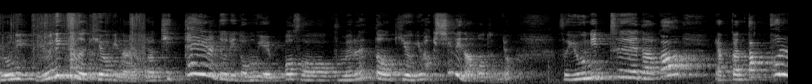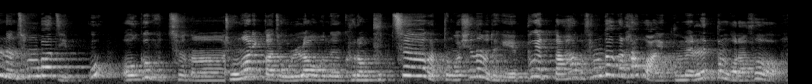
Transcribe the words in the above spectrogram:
요니트. 요니트는 기억이 나요. 이런 디테일들이 너무 예뻐서 구매를 했던 기억이 확실히 나거든요. 그래서 요니트에다가 약간 딱 붙는 청바지 입고 어그 부츠나 종아리까지 올라오는 그런 부츠 같은 거 신으면 되게 예쁘겠다 하고 생각을 하고 아예 구매를 했던 거라서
